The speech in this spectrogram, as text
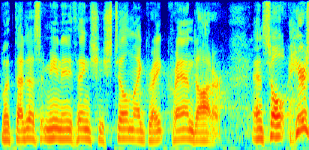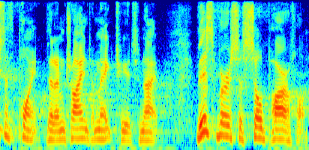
but that doesn't mean anything. She's still my great granddaughter. And so here's the point that I'm trying to make to you tonight. This verse is so powerful.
